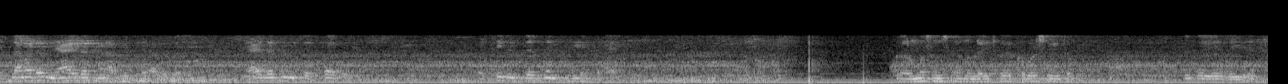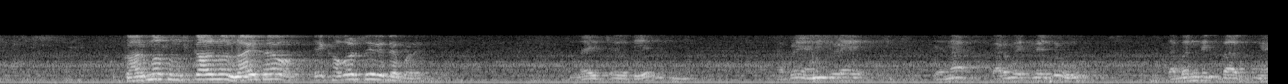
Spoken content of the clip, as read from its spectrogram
એટલા માટે ન્યાય દર્શન આપ્યું છે આ બધું. ન્યાય દર્શન સસ્તા કર્યું પછી જજમેન્ટ ક્લિયર થાય. કર્મ સંસ્કારનો લઈ થયો ખબર છે તો? શું કહીએ જઈએ કર્મ સંસ્કારનો લય થયો એ ખબર સી રીતે પડે? લય થયો તે? આપણે એની જોડે એના કર્મ એટલે શું? સંબંધિત ભાગને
